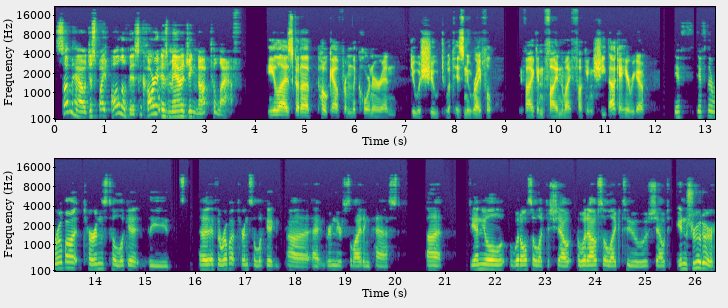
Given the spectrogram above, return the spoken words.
Somehow, despite all of this, Kara is managing not to laugh. Eli's gonna poke out from the corner and do a shoot with his new rifle. If I can find my fucking sheet. Okay, here we go. If if the robot turns to look at the uh, if the robot turns to look at uh, at Grimnir sliding past, uh, Daniel would also like to shout would also like to shout intruder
